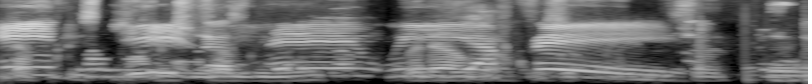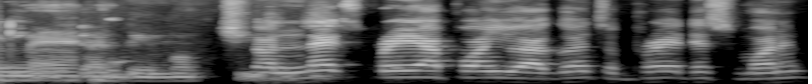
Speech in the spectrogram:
In Jesus' name, we have prayed. Amen. The next prayer point you are going to pray this morning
